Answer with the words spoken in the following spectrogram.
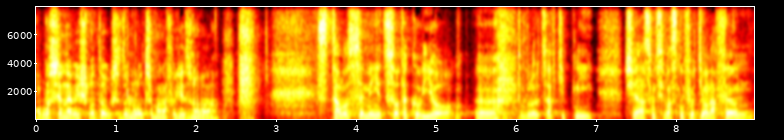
a prostě nevyšlo to, už se to dalo třeba nafotit znova? Stalo se mi něco takového, eh, to bylo docela vtipný, že já jsem si vlastně fotil na film,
